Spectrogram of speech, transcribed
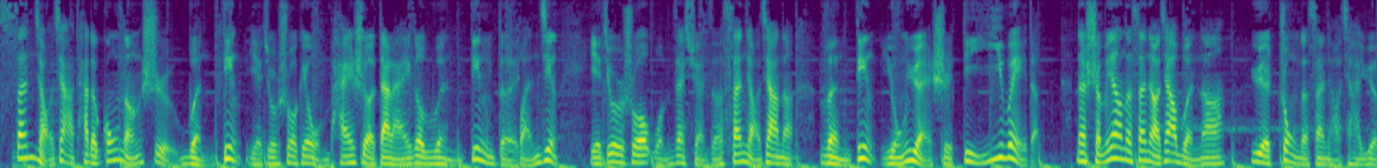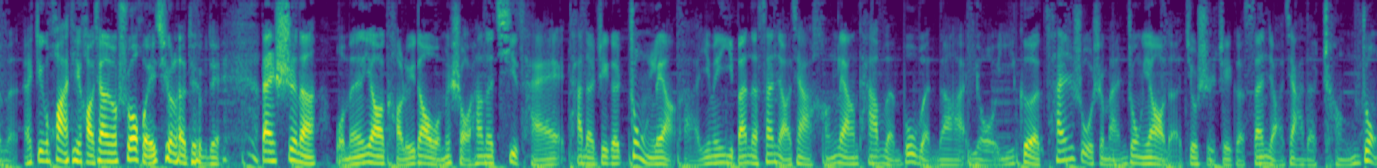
三脚架它的功能是稳定，也就是说给我们拍摄带来一个稳定的环境。也就是说，我们在选择三脚架呢，稳定永远是第一位的。那什么样的三脚架稳呢？越重的三脚架越稳。哎，这个话题好像又说回去了，对不对？但是呢，我们要考虑到我们手上的器材它的这个重量啊，因为一般的三脚架衡量它稳不稳的，啊有一个参数是蛮重要的，就是这个三脚架的承重。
